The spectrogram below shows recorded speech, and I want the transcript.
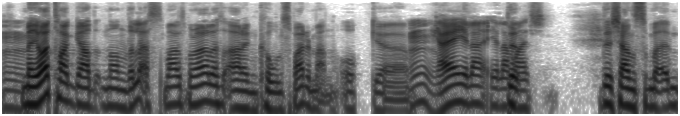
Mm. Men jag är taggad nonetheless. Miles Morales är en cool Spider-Man och eh, Mm, jag gillar, gillar Det- Miles. det känns som en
